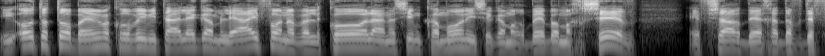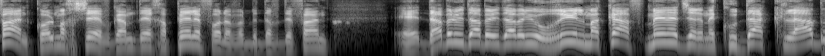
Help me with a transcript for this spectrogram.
היא אוטוטו בימים הקרובים היא תעלה גם לאייפון, אבל כל האנשים כמוני שגם הרבה במחשב, אפשר דרך הדפדפן, כל מחשב, גם דרך הפלאפון, אבל בדפדפן, אה, www.real-manager.club,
